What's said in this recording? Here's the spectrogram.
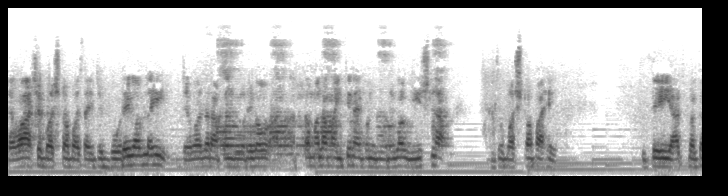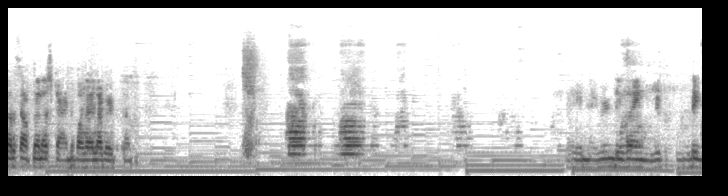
तेव्हा असे बस स्टॉप असायचे. गोरेगावलाही जेव्हा जर आपण गोरेगाव आता मला माहिती नाही पण गोरेगाव ईस्टला जो बस स्टॉप आहे तिथे याच प्रकारचे आपल्याला स्टँड बघायला भेटतात. हे नवीन डिझाईन विथ होल्डिंग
